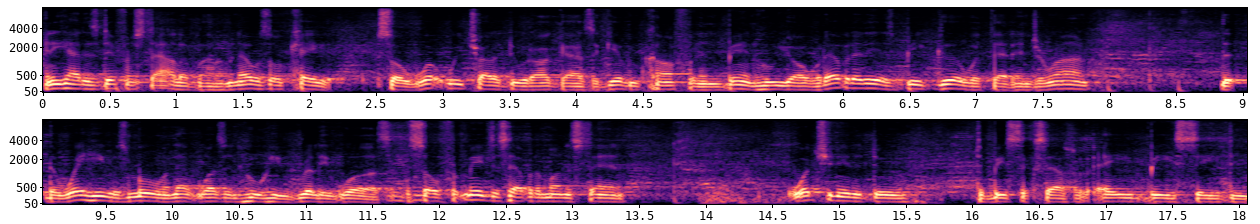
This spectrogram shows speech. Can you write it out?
and he had his different style about him, and that was okay. So what we try to do with our guys is give them comfort in being who you are, whatever that is, be good with that. And Jeronne the, the way he was moving, that wasn't who he really was. So for me, just helping him understand what you need to do to be successful, A, B, C, D,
